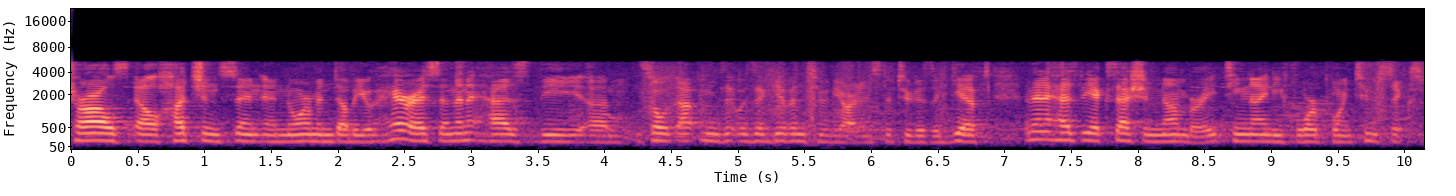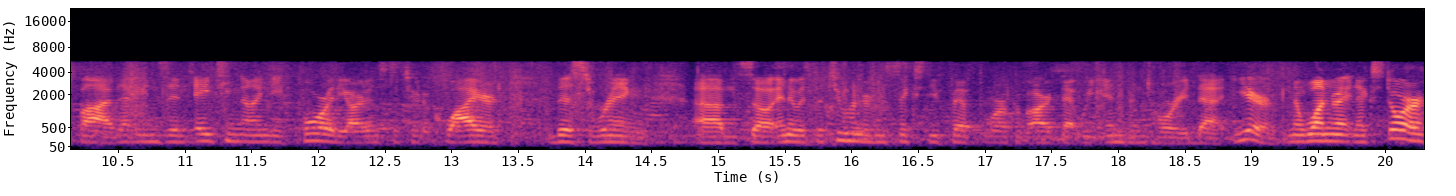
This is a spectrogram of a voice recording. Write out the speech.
Charles L. Hutchinson and Norman W. Harris, and then it has the, um, so that means it was a given to the Art Institute as a gift, and then it has the accession number, 1894.265. That means in 1894 the Art Institute acquired this ring. Um, so, and it was the 265th work of art that we inventoried that year. And the one right next door,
